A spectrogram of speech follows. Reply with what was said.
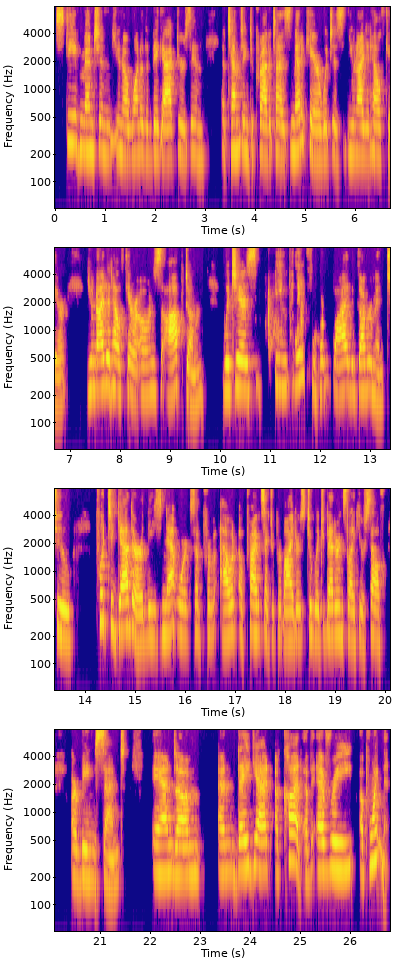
Steve mentioned, you know, one of the big actors in attempting to privatize Medicare, which is United Healthcare. United Healthcare owns Optum, which is being paid for by the government to put together these networks of out of private sector providers to which veterans like yourself are being sent, and um, and they get a cut of every appointment.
